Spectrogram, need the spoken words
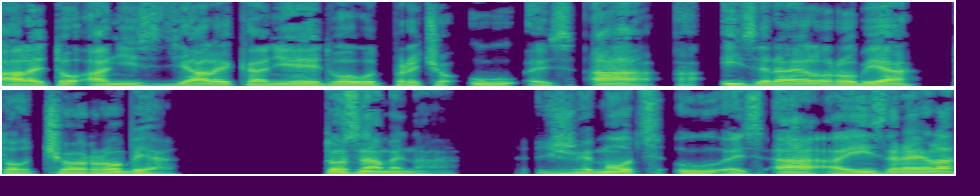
ale to ani zďaleka nie je dôvod, prečo USA a Izrael robia to, čo robia. To znamená, že moc USA a Izraela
